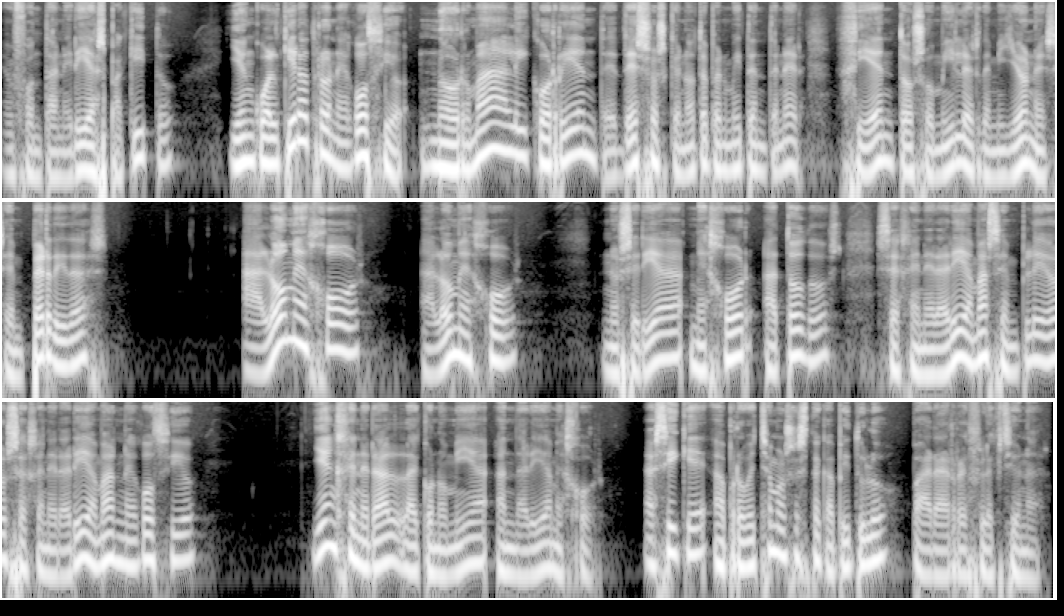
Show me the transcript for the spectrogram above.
en Fontanerías Paquito y en cualquier otro negocio normal y corriente de esos que no te permiten tener cientos o miles de millones en pérdidas, a lo mejor a lo mejor nos sería mejor a todos, se generaría más empleo, se generaría más negocio y en general la economía andaría mejor. Así que aprovechemos este capítulo para reflexionar.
